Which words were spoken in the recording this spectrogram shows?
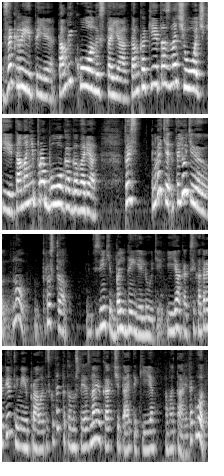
закрытые, там иконы стоят, там какие-то значочки, там они про Бога говорят. То есть, понимаете, это люди, ну, просто, извините, больные люди. И я, как психотерапевт, имею право это сказать, потому что я знаю, как читать такие аватары. Так вот,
